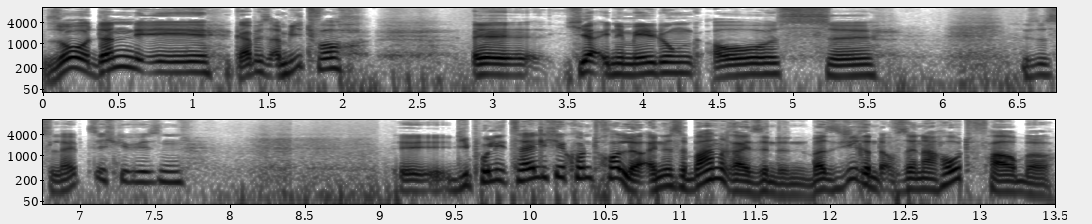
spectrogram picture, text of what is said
So, dann äh, gab es am Mittwoch äh, hier eine Meldung aus, äh, ist es Leipzig gewesen? Äh, die polizeiliche Kontrolle eines Bahnreisenden basierend auf seiner Hautfarbe,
